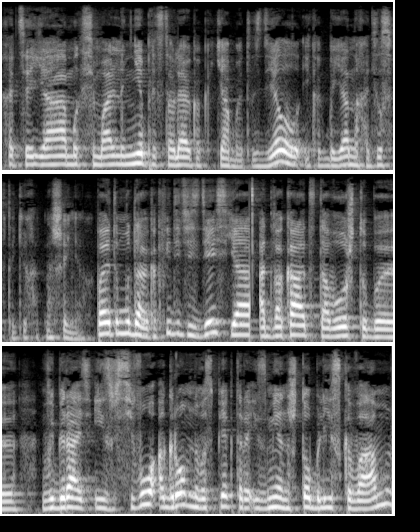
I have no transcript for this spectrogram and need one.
хотя я максимально не представляю, как я бы это сделал, и как бы я находился в таких отношениях. Поэтому да, как видите, здесь я адвокат того, чтобы выбирать из всего огромного спектра измен, что близко вам,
